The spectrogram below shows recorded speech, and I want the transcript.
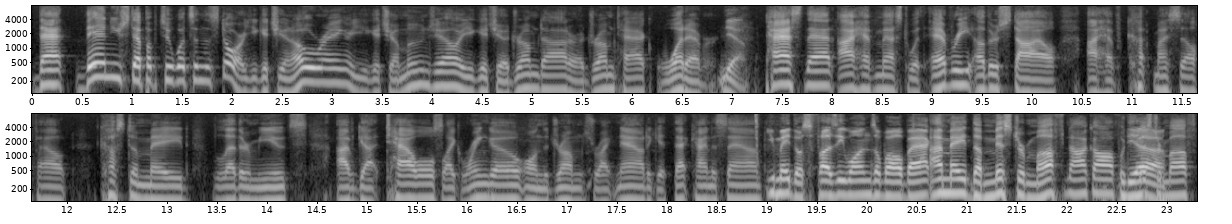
That then you step up to what's in the store. You get you an O-ring, or you get you a moon gel, or you get you a drum dot, or a drum tack, whatever. Yeah. Past that, I have messed with every other style. I have cut myself out, custom made leather mutes. I've got towels like Ringo on the drums right now to get that kind of sound. You made those fuzzy ones a while back. I made the Mr. Muff knockoff, which Yeah. Mr. Muff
